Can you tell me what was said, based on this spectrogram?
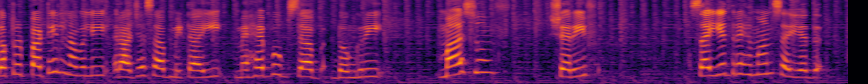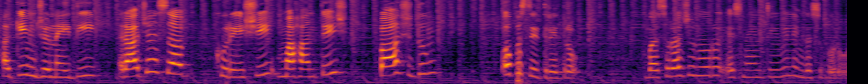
ಡಾಕ್ಟರ್ ಪಟೇಲ್ ನವಲಿ ರಾಜಾ ಸಾಬ್ ಮಿಠಾಯಿ ಮೆಹಬೂಬ್ ಸಾಬ್ ಡೊಂಗ್ರಿ ಮಾಸೂಮ್ ಶರೀಫ್ ಸೈಯದ್ ರೆಹಮಾನ್ ಸೈಯದ್ ಹಕೀಂ ಜುನೈದಿ ರಾಜಾ ಸಾಬ್ ಖುರೇಶಿ ಮಹಾಂತೇಶ್ ಪಾಶ್ದುಮ್ ಉಪಸ್ಥಿತರಿದ್ದರು. ಬಸವರಾಜನೂರು ಎಸ್ ನೈನ್ ಟಿವಿ ಲಿಂಗಸಗೂರು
